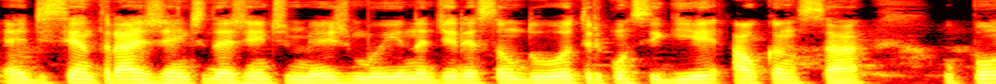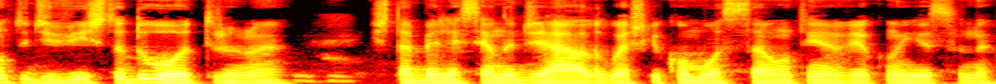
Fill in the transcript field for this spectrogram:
é descentrar a gente da gente mesmo, ir na direção do outro e conseguir alcançar o ponto de vista do outro, né, estabelecendo diálogo. Acho que comoção tem a ver com isso, né.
